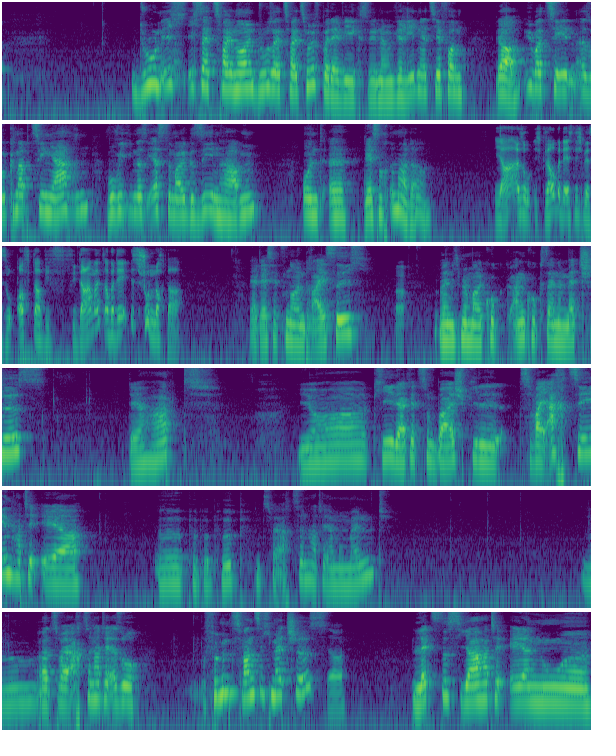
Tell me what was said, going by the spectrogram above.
Drew und ich, ich seit 2.9, Drew seit 2.12 bei der WXW. Wir reden jetzt hier von, ja, über 10, also knapp 10 Jahren, wo wir ihn das erste Mal gesehen haben. Und, äh, der ist noch immer da. ja, also ich glaube, der ist nicht mehr so oft da wie, wie damals, aber der ist schon noch da. Ja, der ist jetzt 39. Ja. Wenn ich mir mal guck, anguck, seine Matches. Der hat. Ja, okay, der hat jetzt zum Beispiel 2018 hatte er. Äh, püp, püp, püp. 2018 hatte er Moment. So, äh, 2018 hatte er so 25 Matches. Ja. Letztes Jahr hatte er nur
